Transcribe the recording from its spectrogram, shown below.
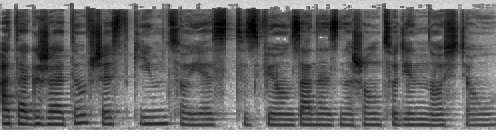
a także tym wszystkim, co jest związane z naszą codziennością.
